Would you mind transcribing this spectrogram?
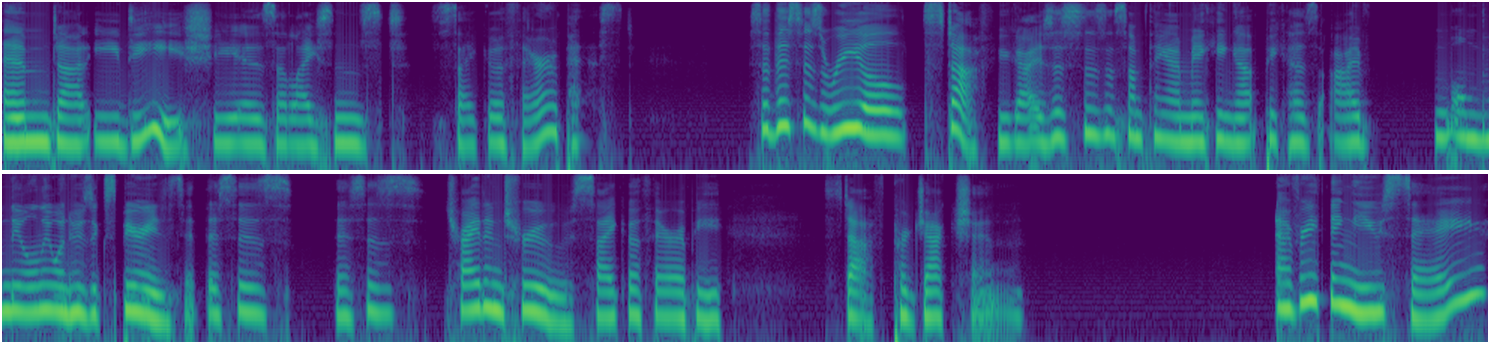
M.ed. She is a licensed psychotherapist. So this is real stuff, you guys. This isn't something I'm making up because I'm the only one who's experienced it. This is this is tried and true psychotherapy stuff, projection. Everything you say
